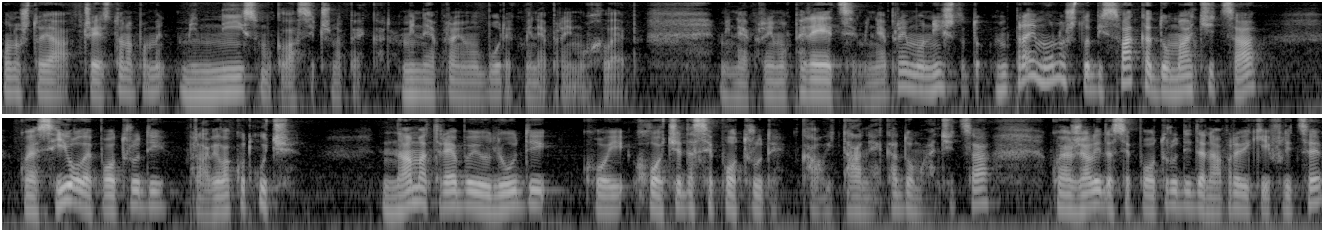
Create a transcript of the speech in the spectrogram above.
Ono što ja često napomenem, mi nismo klasična pekara. Mi ne pravimo burek, mi ne pravimo hleb. Uh, mi ne pravimo perece, mi ne pravimo ništa to. Mi pravimo ono što bi svaka domaćica koja se i ole potrudi pravila kod kuće. Nama trebaju ljudi koji hoće da se potrude, kao i ta neka domaćica koja želi da se potrudi da napravi kiflice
